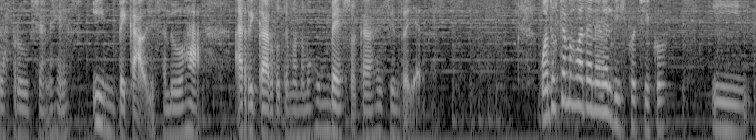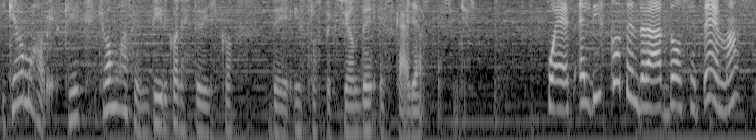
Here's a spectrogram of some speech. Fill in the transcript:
las producciones es impecable. Saludos a, Ricardo, te mandamos un beso acá de Sin Reyertas. ¿Cuántos temas va a tener el disco, chicos? ¿Y, qué vamos a ver? ¿Qué, vamos a sentir con este disco de introspección de Skyas Messenger? Pues el disco tendrá 12 temas.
